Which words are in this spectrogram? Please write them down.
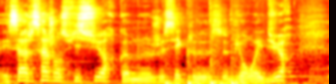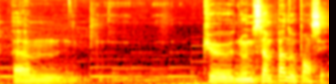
et ça, ça j'en suis sûr, comme je sais que le- ce bureau est dur, euh, que nous ne sommes pas nos pensées.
